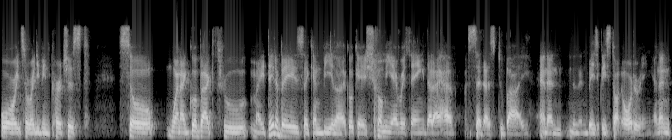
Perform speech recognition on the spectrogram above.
or it's already been purchased. So when I go back through my database, I can be like, okay, show me everything that I have set as to buy, and then and then basically start ordering, and then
